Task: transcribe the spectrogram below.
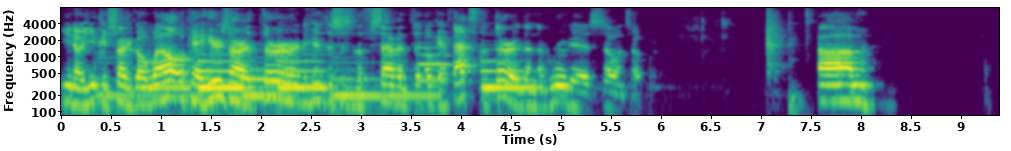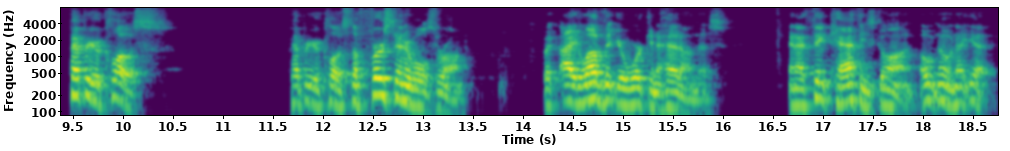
you know, you can start to go, well, okay, here's our third. Here, this is the seventh. Okay, if that's the third, then the root is so and so forth. Um, Pepper, you're close. Pepper, you're close. The first interval's wrong, but I love that you're working ahead on this. And I think Kathy's gone. Oh no, not yet.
